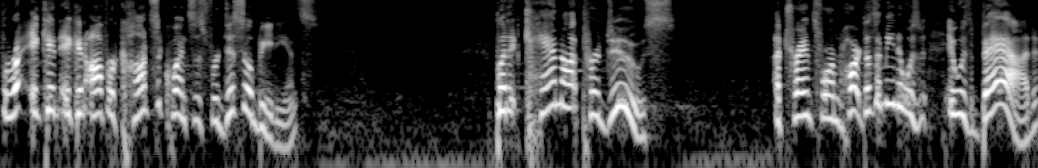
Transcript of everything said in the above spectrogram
thre- it, can, it can offer consequences for disobedience, but it cannot produce a transformed heart. Doesn't mean it was, it was bad.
